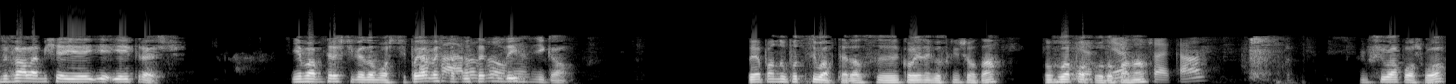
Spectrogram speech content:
wywala mi się jej, jej, jej treść. Nie mam treści wiadomości. Pojawia się na pół sekundy i znika. To ja panu podsyłam teraz y, kolejnego screenshota. To chyba poszło do pana. Czeka. Chyba poszło.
